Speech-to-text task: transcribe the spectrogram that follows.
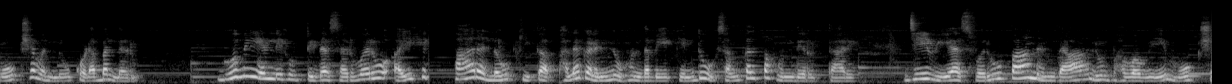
ಮೋಕ್ಷವನ್ನು ಕೊಡಬಲ್ಲರು. ಭೂಮಿಯಲ್ಲಿ ಹುಟ್ಟಿದ ಸರ್ವರೂ ಐಹಿಕ ಪಾರಲೌಕಿಕ ಫಲಗಳನ್ನು ಹೊಂದಬೇಕೆಂದು ಸಂಕಲ್ಪ ಹೊಂದಿರುತ್ತಾರೆ. ಜೀವಿಯ ಸ್ವರೂಪಾನಂದಾನುಭವವೇ ಮೋಕ್ಷ,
